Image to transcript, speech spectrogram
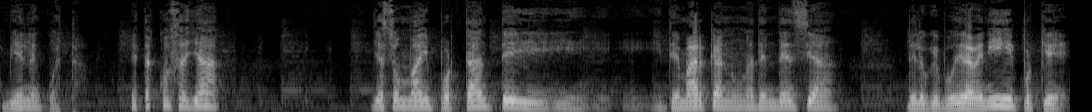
bien la encuesta. Estas cosas ya ya son más importantes y, te marcan una tendencia de lo que pudiera venir, porque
